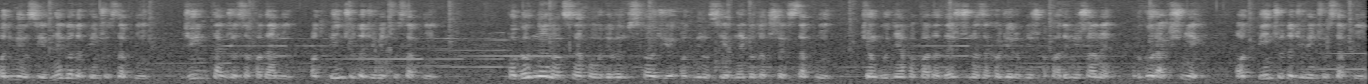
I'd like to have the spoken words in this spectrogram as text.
od minus 1 do 5 stopni. Dzień także z opadami od 5 do 9 stopni. Pogodna noc na południowym wschodzie od minus 1 do 3 stopni. W ciągu dnia popada deszcz, na zachodzie również opady mieszane. W górach śnieg od 5 do 9 stopni.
